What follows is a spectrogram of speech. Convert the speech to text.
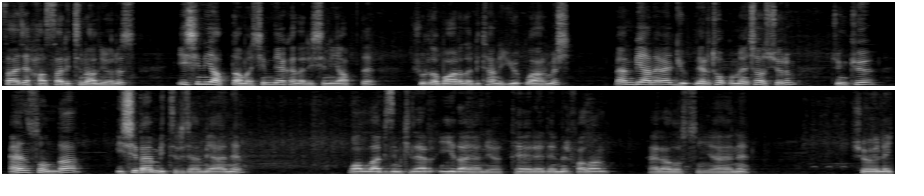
Sadece hasar için alıyoruz. İşini yaptı ama şimdiye kadar işini yaptı. Şurada bu arada bir tane yük varmış. Ben bir an evvel yükleri toplamaya çalışıyorum. Çünkü en sonda işi ben bitireceğim yani. Vallahi bizimkiler iyi dayanıyor. TR Demir falan helal olsun yani. Şöyle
